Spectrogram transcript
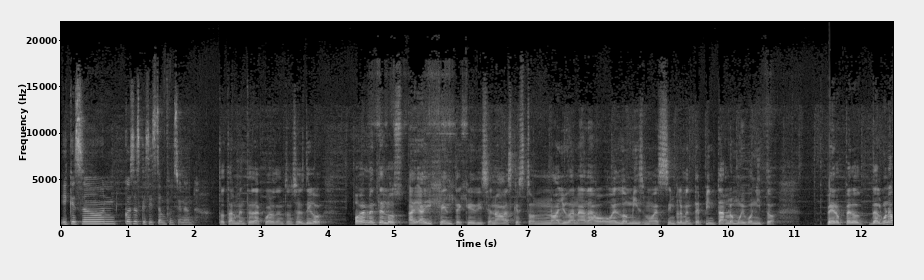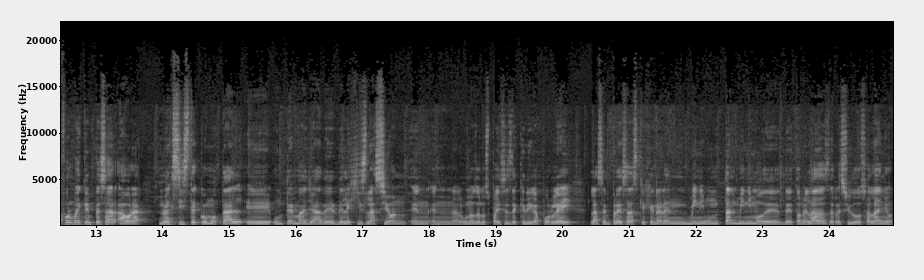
y que son cosas que sí están funcionando. Totalmente de acuerdo. Entonces digo, Obviamente los, hay, gente que dice, no, es que esto no ayuda a nada o, es lo mismo, es simplemente pintarlo muy bonito. Pero, pero de alguna forma hay que empezar. Ahora, no existe como tal eh, un tema ya de, legislación en, algunos de los países de que diga por ley, las empresas que generen un tal mínimo de, toneladas de residuos al año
